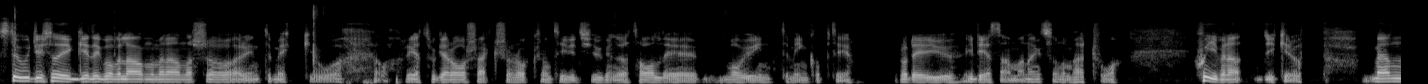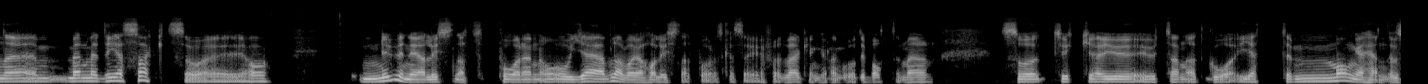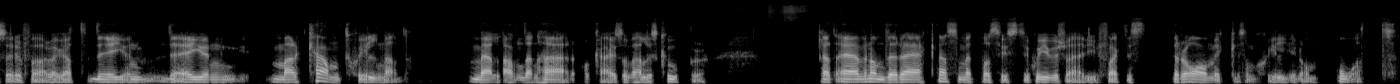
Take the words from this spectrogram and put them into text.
Studiosig, det går väl an men annars så är det inte mycket. Och, ja, retro garage actionrock från tidigt 2000-tal det var ju inte min kopp te. Och det är ju i det sammanhanget som de här två skivorna dyker upp. Men, eh, men med det sagt så eh, ja, nu när jag har lyssnat på den och, och jävlar vad jag har lyssnat på den ska jag säga för att verkligen kunna gå till botten med den så tycker jag ju utan att gå jättemånga händelser i förväg att det är ju en, det är ju en markant skillnad mellan den här och Eyes of Alice Cooper. Att även om det räknas som ett par systerskivor så är det ju faktiskt bra mycket som skiljer dem åt.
